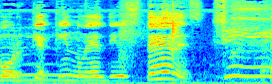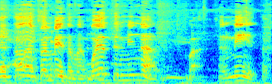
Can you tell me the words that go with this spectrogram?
porque aquí no es de ustedes. Sí. Entonces, permítame, voy a terminar. Va, permítame.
